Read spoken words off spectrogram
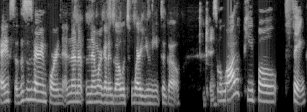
okay? So this is very important and then and then we're going to go to where you need to go. Okay. so a lot of people think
